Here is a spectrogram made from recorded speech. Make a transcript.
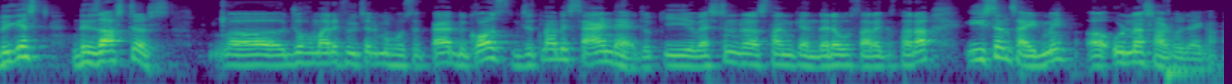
biggest disasters जो हमारे फ्यूचर में हो सकता है। बिकॉज़ जितना भी सैंड है, जो कि वेस्टर्न राजस्थान के अंदर है, वो सारा का सारा ईस्टर्न साइड में उड़ना स्टार्ट हो जाएगा।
